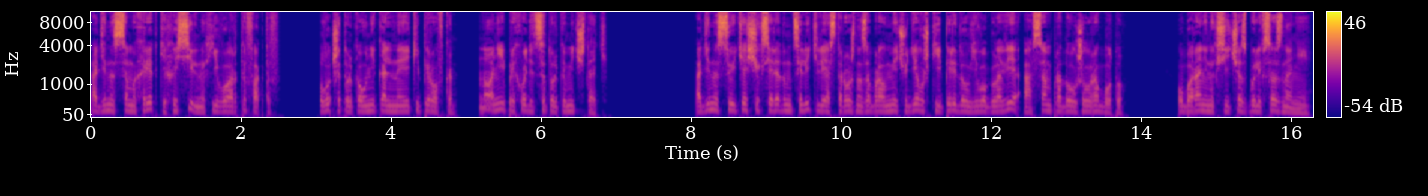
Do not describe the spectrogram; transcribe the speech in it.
Один из самых редких и сильных его артефактов. Лучше только уникальная экипировка. но о ней приходится только мечтать. Один из суетящихся рядом целителей осторожно забрал меч у девушки и передал его главе, а сам продолжил работу. Оба раненых сейчас были в сознании.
